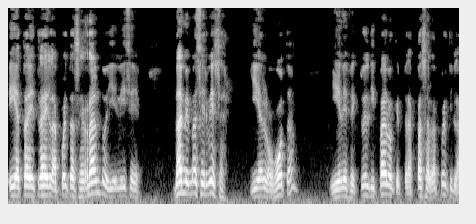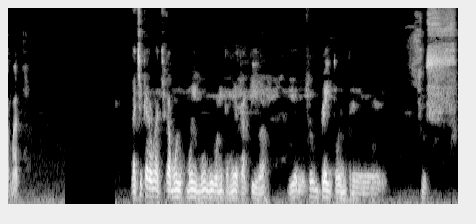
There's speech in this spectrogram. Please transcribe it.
ella está detrás de la puerta cerrando y él dice, dame más cerveza. Y ella lo bota y él efectúa el disparo que traspasa la puerta y la mata. La chica era una chica muy, muy, muy, muy bonita, muy atractiva. Y fue un pleito entre sus,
